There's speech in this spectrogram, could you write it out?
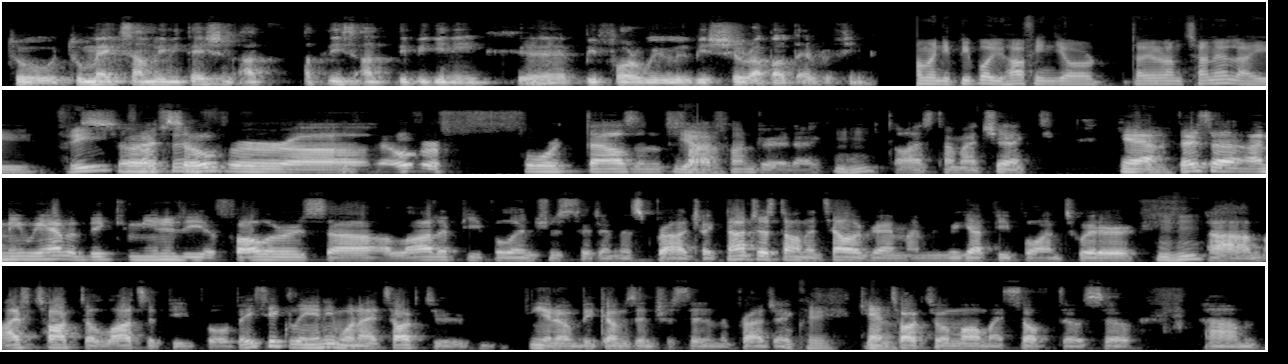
to to make some limitation at at least at the beginning uh, before we will be sure about everything. How many people you have in your Telegram channel? I three. So it's over uh, over four thousand five hundred. I Mhm. the last time I checked. Yeah, there's a. I mean, we have a big community of followers. Uh, a lot of people interested in this project, not just on the Telegram. I mean, we got people on Twitter. Mhm. Um, I've talked to lots of people. Basically, anyone I talk to, you know, becomes interested in the project. Okay. Can't talk to them all myself though, so um,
